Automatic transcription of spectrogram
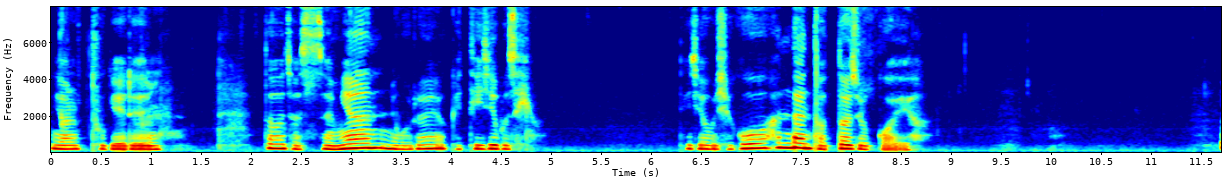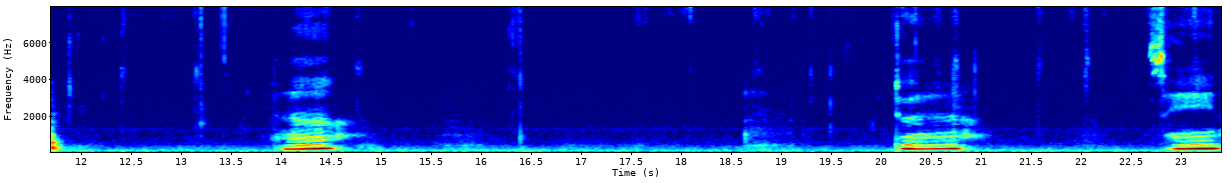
12개를 떠줬으면 이거를 이렇게 뒤집으세요. 뒤집으시고 한 단 더 떠줄 거예요. 하나 둘, 셋,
